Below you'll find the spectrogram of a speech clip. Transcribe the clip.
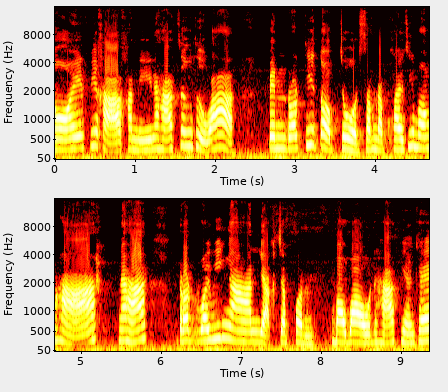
น้อยพี่ขาคันนี้นะคะ ซึ่งถือว่าเป็นรถที่ตอบโจทย์สำหรับใครที่มองหานะคะ รถไว้วิ่งงานอยากจะผ่อนเบาๆนะคะ เพียงแค่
